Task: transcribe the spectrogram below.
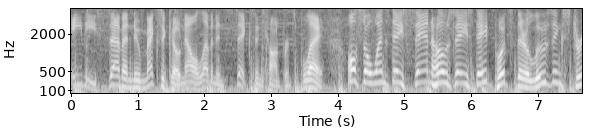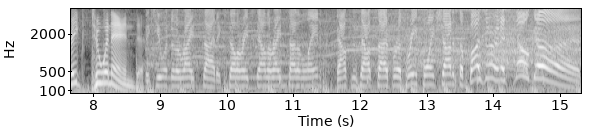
87. New Mexico now 11 and 6 in conference play. Also Wednesday, San Jose State puts their losing streak to an end. McHugh into the right side, accelerates down the right side of the lane, bounces outside for a three point shot at the buzzer, and it's no good.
